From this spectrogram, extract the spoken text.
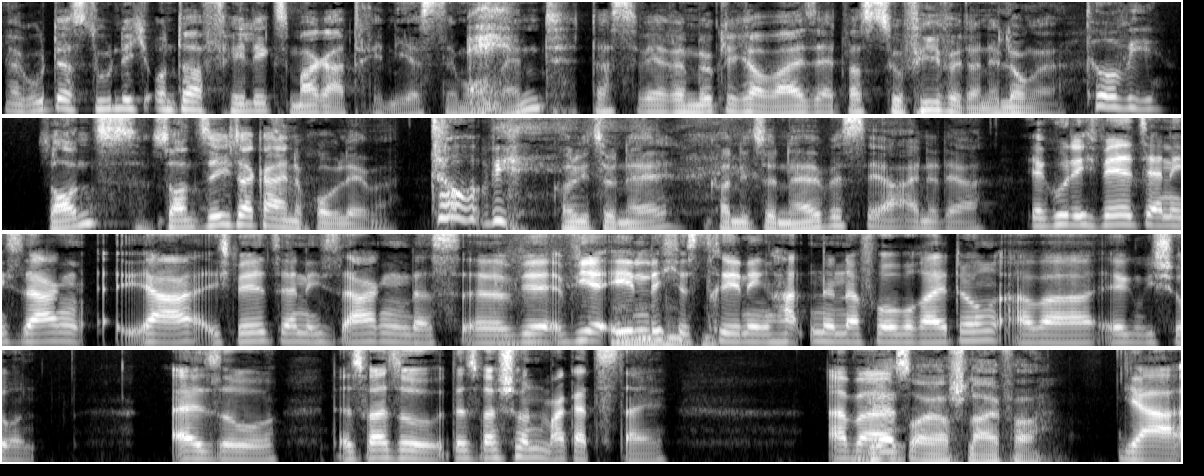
Ja gut, dass du nicht unter Felix Magger trainierst im Moment. Das wäre möglicherweise etwas zu viel für deine Lunge. Tobi, Sonst, sonst sehe ich da keine Probleme. Tobi. Konditionell, konditionell bist du ja eine der. Ja gut, ich will jetzt ja nicht sagen, ja, ich will jetzt ja nicht sagen, dass äh, wir, wir ähnliches Training hatten in der Vorbereitung, aber irgendwie schon. Also, das war so, das war schon Magat-Style. Aber. Wer ist euer Schleifer? Ja,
